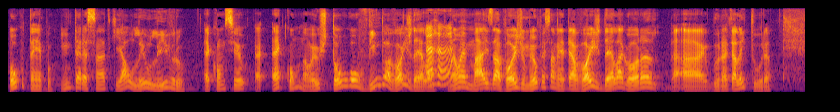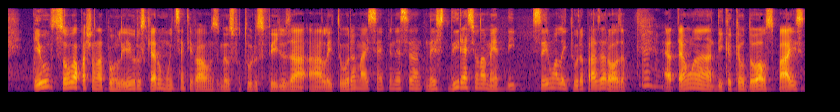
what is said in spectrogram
pouco tempo. Interessante que ao ler o livro é como se eu. É, é como não, eu estou ouvindo a voz dela. Uhum. Não é mais a voz do meu pensamento, é a voz dela agora a, a, durante a leitura. Eu sou apaixonado por livros, quero muito incentivar os meus futuros filhos à, leitura, mas sempre nesse, nesse direcionamento de ser uma leitura prazerosa. Uhum. É até uma dica que eu dou aos pais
